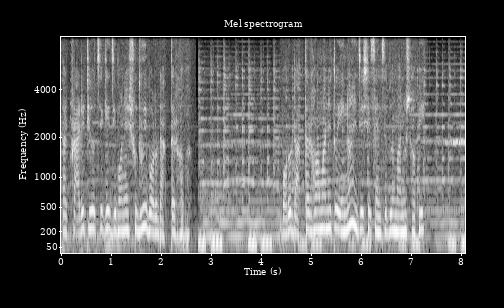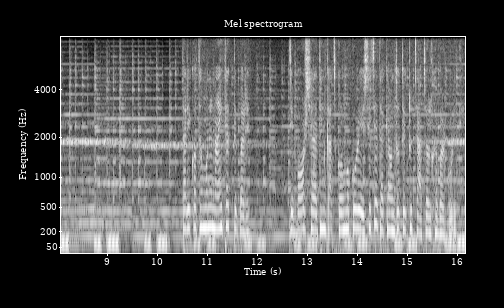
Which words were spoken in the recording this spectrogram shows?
তার প্রায়োরিটি হচ্ছে গিয়ে জীবনে শুধুই বড় ডাক্তার হওয়া। বড় ডাক্তার হওয়া মানে তো এই নয় যে সে সেন্সিবল মানুষ হবে। তার এই কথা মনে নাই থাকতে পারে। যে বর সারাদিন কাজকর্ম করে এসেছে, তাকে অন্তত একটু চাচল খাবার করে দিই।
